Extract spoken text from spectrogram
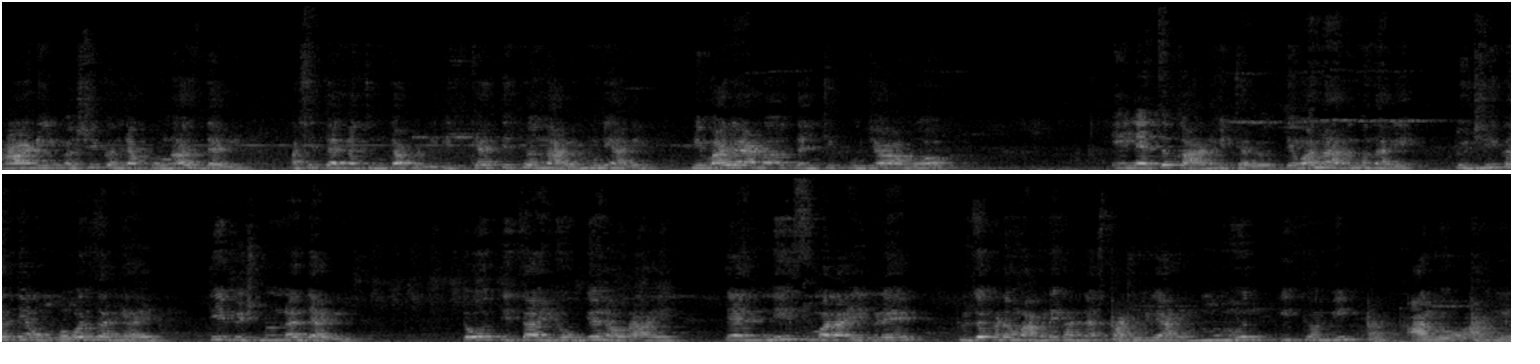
आणि अशी कन्या कोणास द्यावी अशी त्यांना चिंता पडली. इतक्यात तिथं नारदमुनी आले. हिमालयानं त्यांची पूजा व येण्याचं कारण विचारलं. तेव्हा नारद म्हणाले तुझी कन्या उपवर झाली आहे. ती विष्णूंना द्यावी. तो तिचा योग्य नवरा आहे. त्यांनीच मला इकडे तुझ्याकडे मागणी घालण्यास पाठविले आहे. म्हणून इथं मी आलो आहे.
